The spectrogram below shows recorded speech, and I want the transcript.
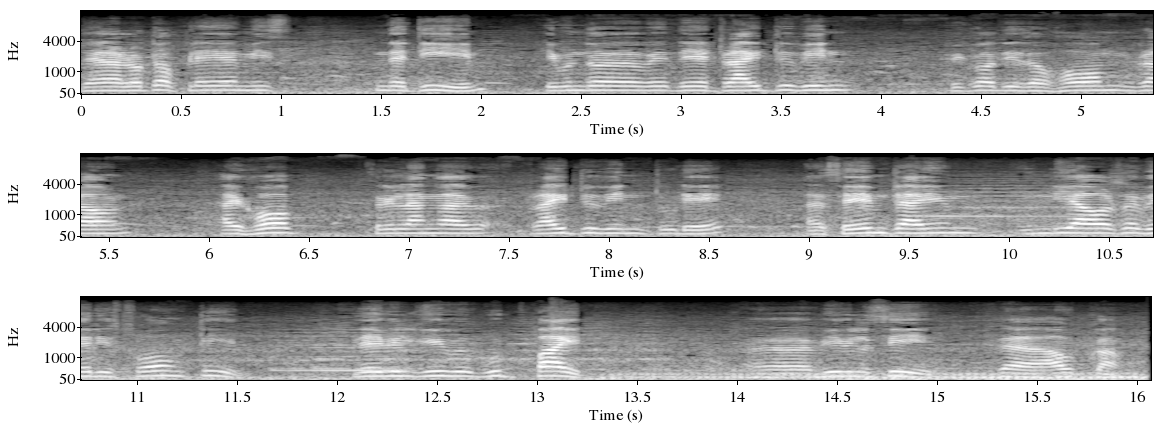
There are a lot of players in the team, even though they try to win because it's a home ground. I hope Sri Lanka try to win today. At the same time, India also a very strong team. They will give a good fight. Uh, we will see the outcome.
